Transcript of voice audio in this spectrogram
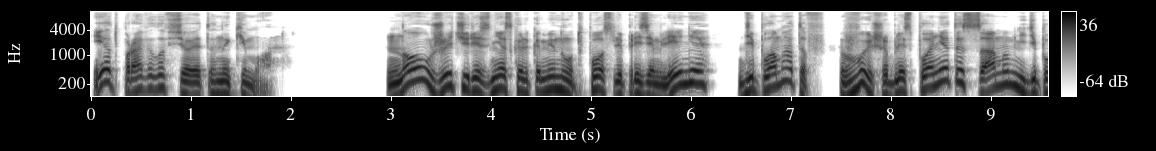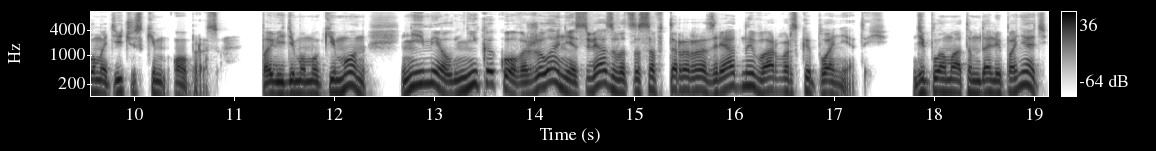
и отправила все это на Кимон. Но уже через несколько минут после приземления дипломатов вышибли с планеты самым недипломатическим образом. По-видимому, Кимон не имел никакого желания связываться со второразрядной варварской планетой. Дипломатам дали понять,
